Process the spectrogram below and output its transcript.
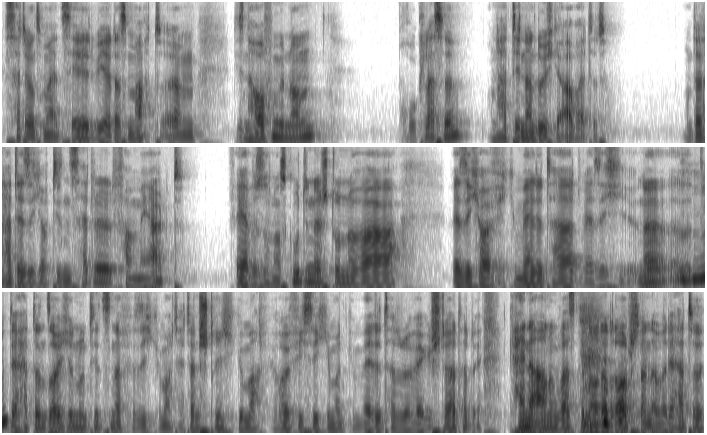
das hat er uns mal erzählt, wie er das macht, ähm, diesen Haufen genommen pro Klasse und hat den dann durchgearbeitet. Und dann hat er sich auf diesen Zettel vermerkt, wer besonders gut in der Stunde war, wer sich häufig gemeldet hat, wer sich, ne, also mhm. der hat dann solche Notizen dafür sich gemacht. Er hat dann Striche gemacht, wie häufig sich jemand gemeldet hat oder wer gestört hat. Keine Ahnung, was genau da drauf stand, aber der hatte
